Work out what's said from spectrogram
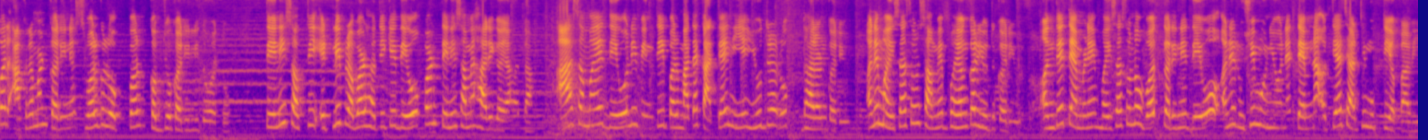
પર આક્રમણ કરીને સ્વર્ગલોક પર કબજો કરી લીધો હતો. તેની શક્તિ એટલી પ્રબળ હતી કે દેવો પણ તેની સામે હારી ગયા હતા. આ સમયે દેવોની વિનંતી પર માતા કાત્યાયનીએ યુદ્ધ રૂપ ધારણ કર્યું અને મહિષાસુર સામે ભયંકર યુદ્ધ કર્યું. અંતે તેમણે મહિષાસુરનો વધ કરીને દેવો અને ઋષિ મુનિઓને તેમના અત્યાચારથી મુક્તિ અપાવી.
